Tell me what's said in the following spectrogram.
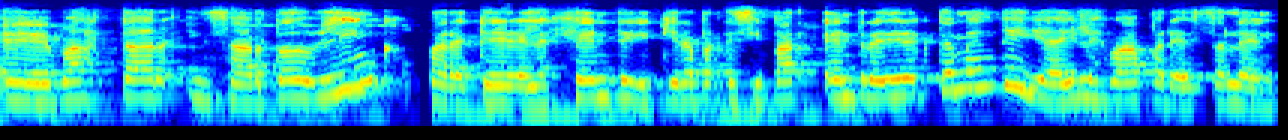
eh, va a estar insertado el link para que la gente que quiera participar entre directamente y ahí les va a aparecer la encuesta.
